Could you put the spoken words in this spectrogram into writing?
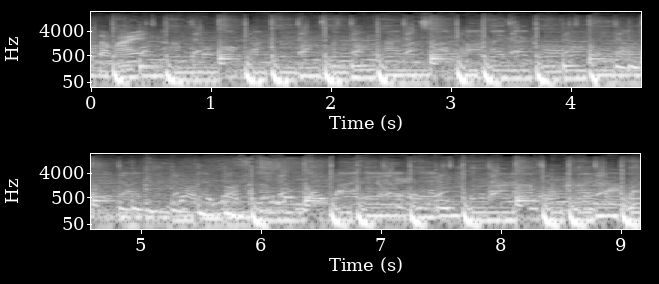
ติดต่อไม้ยอดสุดกันที่ผมไม่ทราบอะ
